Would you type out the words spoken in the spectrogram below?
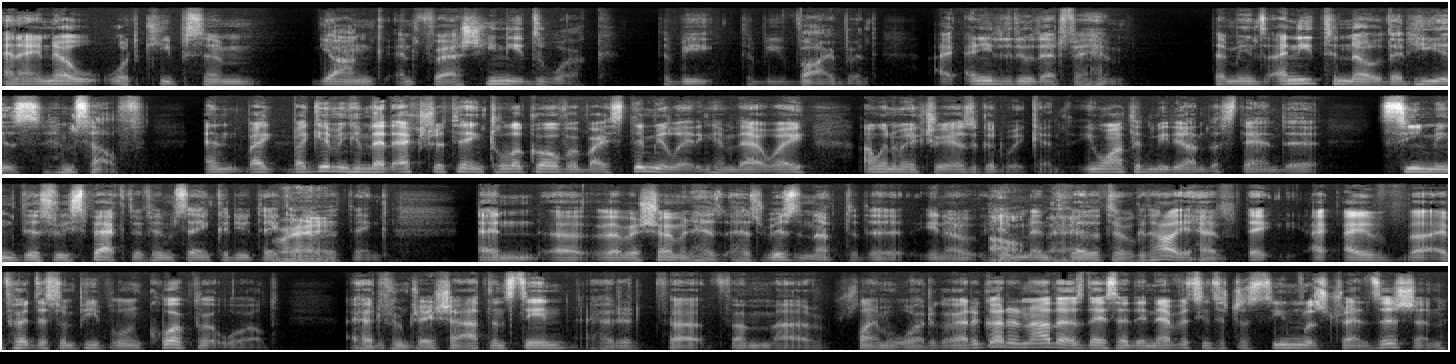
and I know what keeps him young and fresh. He needs work to be to be vibrant. I, I need to do that for him. That means I need to know that he is himself. And by, by giving him that extra thing to look over, by stimulating him that way, I'm going to make sure he has a good weekend. He wanted me to understand the seeming disrespect of him saying, "Could you take right. another thing?" And uh, Rabbi Sherman has, has risen up to the you know him oh, and together with Gedalia have. They, I, have uh, I've heard this from people in corporate world I heard it from Jay Schottenstein. I heard it from uh, Shlomo Watergard and others. They said they never seen such a seamless transition.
